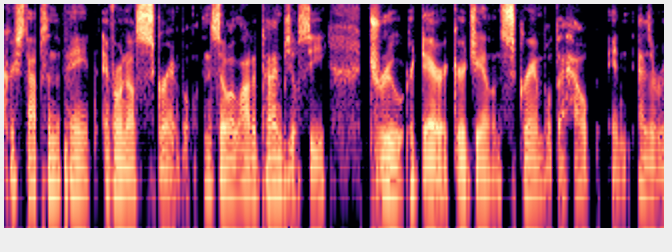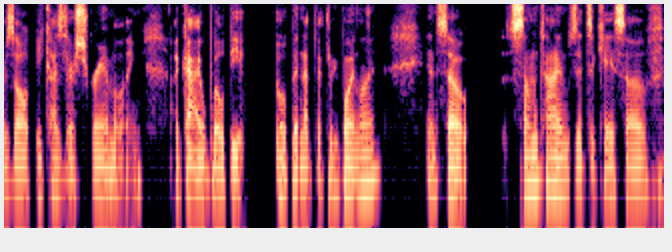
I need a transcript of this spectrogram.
Kristaps in the paint, everyone else scramble, and so a lot of times you'll see Jrue or Derrick or Jaylen scramble to help, and as a result, because they're scrambling, a guy will be open at the three point line, and so sometimes it's a case of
